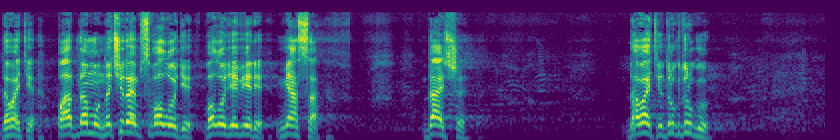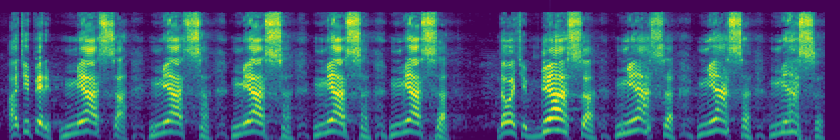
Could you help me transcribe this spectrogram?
Давайте по одному. Начинаем с Володи. Володя Вере, мясо. Дальше. Давайте друг другу. А теперь мясо, мясо, мясо, мясо, мясо. Давайте мясо, мясо, мясо, мясо.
